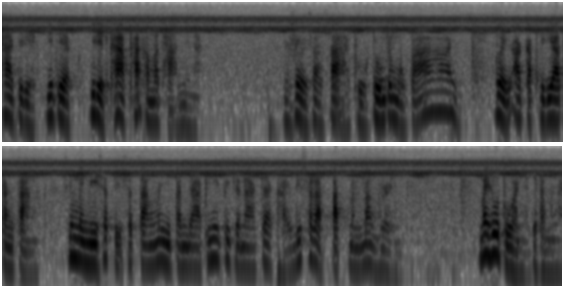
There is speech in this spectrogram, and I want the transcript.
ฆ่ากิเลสนี่แบบกิเลสฆ่าพระกรรมฐานนี่นะ เสื่อซาซาถูกจูงจมูกไปด้วยอากับกิริยาต่าง ๆ ซึ่งไม่มีสติสตังไม่มีปัญญาพินิจพิจารณาแก้ไขหรือสลัดปัดมันบ้างเลย ไม่รู้ตัวเนี่ยจะทำยังไง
